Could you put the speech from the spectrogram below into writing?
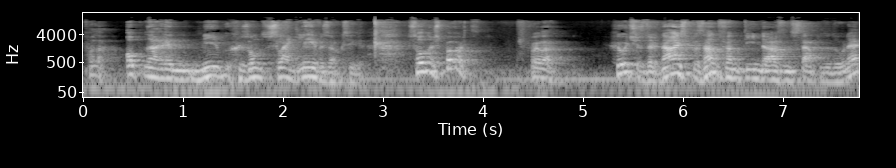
Voilà. Op naar een nieuw, gezond, slank leven zou ik zeggen. Zonder sport. Voilà. Groetjes, daarna is het plezant van 10.000 stappen te doen. Hè?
